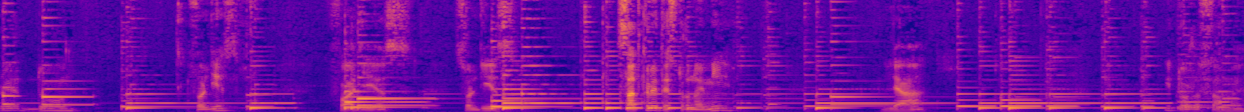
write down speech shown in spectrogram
ре, до. Соль, диез. Фа, диез соль диез. С открытой струной ми, ля. И то же самое.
